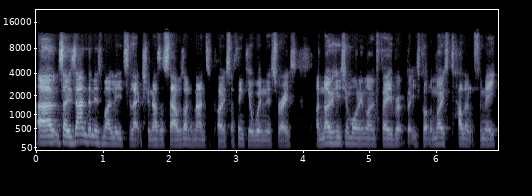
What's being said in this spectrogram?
Um, so Zandon is my lead selection. As I say, I was on him anti-post. I think he'll win this race. I know he's your morning line favourite, but he's got the most talent for me.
